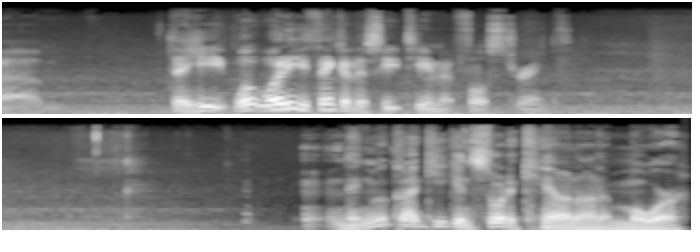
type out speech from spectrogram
um, the Heat. What what do you think of this Heat team at full strength? They look like you can sort of count on them more.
